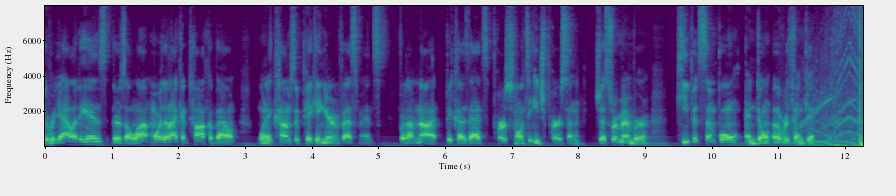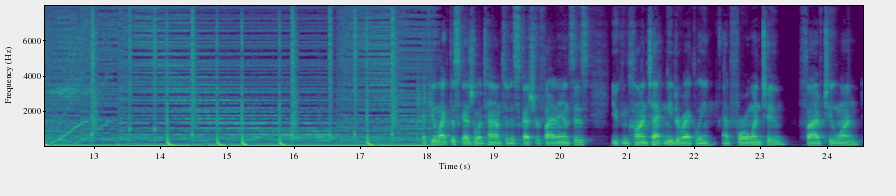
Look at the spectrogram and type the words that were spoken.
The reality is, there's a lot more that I can talk about when it comes to picking your investments, but I'm not because that's personal to each person. Just remember, keep it simple and don't overthink it. If you'd like to schedule a time to discuss your finances, you can contact me directly at 412 521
